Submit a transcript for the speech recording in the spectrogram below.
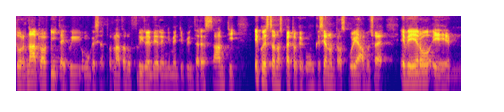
tornato a vita e quindi comunque sia tornato ad offrire dei rendimenti più interessanti e questo è un aspetto che comunque sia non trascuriamo, cioè è vero e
